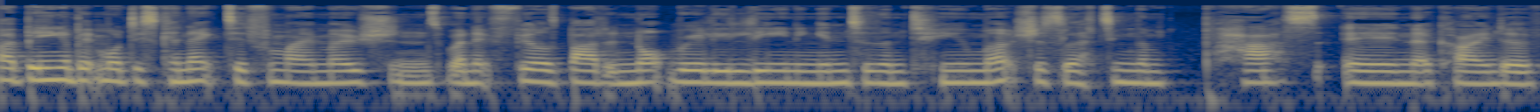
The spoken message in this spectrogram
by being a bit more disconnected from my emotions when it feels bad and not really leaning into them too much, just letting them pass in a kind of,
